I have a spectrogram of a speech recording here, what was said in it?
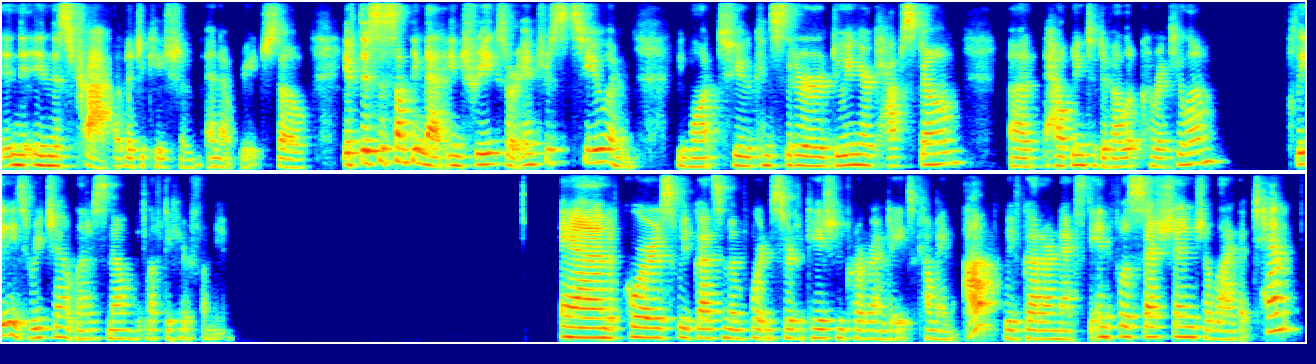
in, in this track of education and outreach. So if this is something that intrigues or interests you and you want to consider doing your capstone, uh, helping to develop curriculum, please reach out, let us know. We'd love to hear from you. And of course, we've got some important certification program dates coming up. We've got our next info session, July the 10th.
